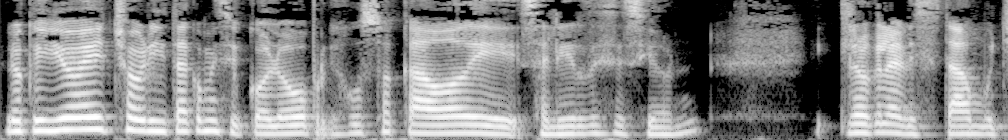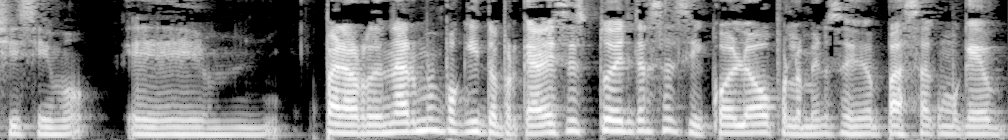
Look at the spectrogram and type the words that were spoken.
lo que yo he hecho ahorita con mi psicólogo, porque justo acabo de salir de sesión, creo que la necesitaba muchísimo, eh, para ordenarme un poquito, porque a veces tú entras al psicólogo, por lo menos a mí me pasa como que,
